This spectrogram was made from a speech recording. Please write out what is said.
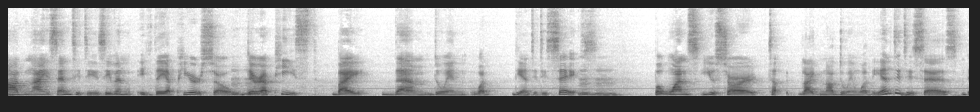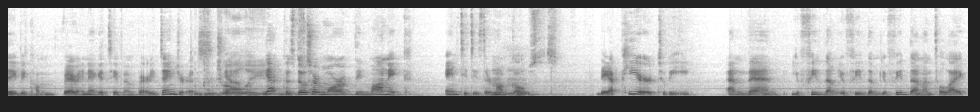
not nice entities, even if they appear so. Mm-hmm. They're appeased by them doing what the entity says. Mm-hmm. But once you start t- like not doing what the entity says, they become very negative and very dangerous. and controlling. Yeah, because those are more of demonic entities. They're Mm-hmm. not ghosts. They appear to be, and then you feed them, you feed them, you feed them until like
